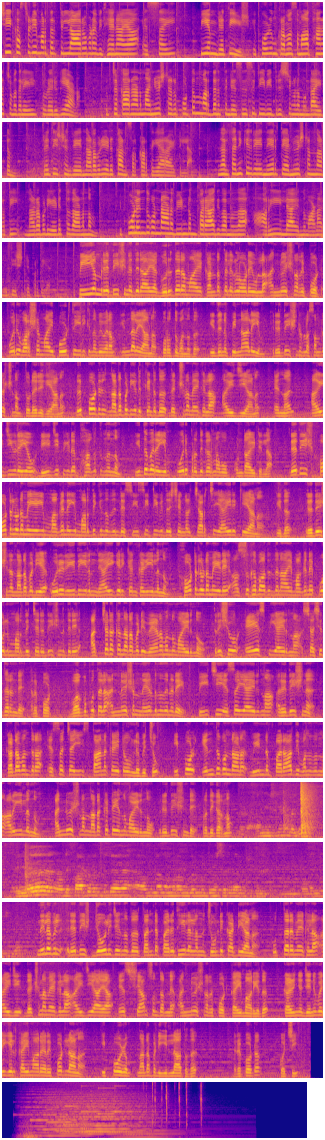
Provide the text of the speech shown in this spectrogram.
Kochi custody മർദ്ദനത്തിൽ ആരോപണ വിധേയനായ S I P M Ratheesh ഇപ്പോഴും ക്രമസമാധാന ചുമതലയിൽ തുടരുകയാണ്. കുറ്റക്കാരനാണെന്ന അന്വേഷണ റിപ്പോർട്ടും മർദ്ദനത്തിന്റെ സി സി ടി വി ദൃശ്യങ്ങളും ഉണ്ടായിട്ടും രതീഷിനെതിരെ നടപടിയെടുക്കാൻ സർക്കാർ തയ്യാറായിട്ടില്ല. എന്നാൽ തനിക്കെതിരെ നേരത്തെ അന്വേഷണം നടത്തി നടപടിയെടുത്തതാണെന്നും ഇപ്പോൾ എന്തുകൊണ്ടാണ് വീണ്ടും പരാതി വന്നത് അറിയില്ല എന്നുമാണ് രതീഷിന്റെ പ്രതികരണം. പി എം രതീഷിനെതിരായ ഗുരുതരമായ കണ്ടെത്തലുകളോടെയുള്ള അന്വേഷണ റിപ്പോർട്ട് ഒരു വർഷമായി പൂഴ്ത്തിയിരിക്കുന്ന വിവരം ഇന്നലെയാണ് പുറത്തുവന്നത്. ഇതിനു പിന്നാലെയും രതീഷിനുള്ള സംരക്ഷണം തുടരുകയാണ്. റിപ്പോർട്ടിൽ നടപടിയെടുക്കേണ്ടത് ദക്ഷിണമേഖല ഐ ജിയാണ് എന്നാൽ ഐ ജിയുടെയോ ഡി ജി പിയുടെ ഭാഗത്തു നിന്നും ഇതുവരെയും ഒരു പ്രതികരണവും ഉണ്ടായിട്ടില്ല. രതീഷ് ഹോട്ടലുടമയെയും മകനെയും മർദ്ദിക്കുന്നതിന്റെ സി സി ടി വി ദൃശ്യങ്ങൾ ചർച്ചയായിരിക്കെയാണ് ഇത്. രതീഷിന്റെ നടപടിയെ ഒരു രീതിയിലും ന്യായീകരിക്കാൻ കഴിയില്ലെന്നും ഹോട്ടലുടമയുടെ അസുഖബാധിതനായ മകനെപ്പോലും മർദ്ദിച്ച രതീഷിനെതിരെ അച്ചടക്ക നടപടി വേണമെന്നുമായിരുന്നു തൃശൂർ എ എസ് പി ആയിരുന്ന ശശിധരന്റെ റിപ്പോർട്ട്. വകുപ്പുതല അന്വേഷണം നേരിടുന്നതിനിടെ പി ജി എസ് ഐ ആയിരുന്ന രതീഷിന് കടവന്ത്ര എസ് എച്ച് ഐ സ്ഥാനക്കയറ്റവും ലഭിച്ചു. ഇപ്പോൾ എന്തുകൊണ്ടാണ് വീണ്ടും പരാതി വന്നതെന്ന് അറിയില്ലെന്നും അന്വേഷണം നടക്കട്ടെ എന്നുമായിരുന്നു രതീഷിന്റെ പ്രതികരണം. ഡിപ്പാർട്ട്മെന്റിലെ നമ്മുടെ നിലവിൽ രതീഷ് ജോലി ചെയ്യുന്നത് തന്റെ പരിധിയിലല്ലെന്ന് ചൂണ്ടിക്കാട്ടിയാണ് ഉത്തരമേഖല ഐ ജി ദക്ഷിണമേഖല ഐ ജിയായ എസ് ശ്യാം സുന്ദറിന് അന്വേഷണ റിപ്പോർട്ട് കൈമാറിയത്. കഴിഞ്ഞ ജനുവരിയിൽ കൈമാറിയ റിപ്പോർട്ടിലാണ് ഇപ്പോഴും നടപടിയില്ലാത്തത്. റിപ്പോർട്ടർ കൊച്ചി.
